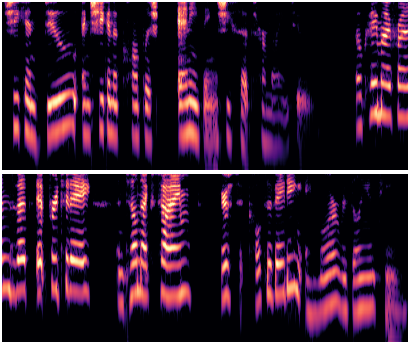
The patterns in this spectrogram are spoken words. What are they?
she can do, and she can accomplish anything she sets her mind to. Okay, my friends, that's it for today. Until next time, here's to cultivating a more resilient teen.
